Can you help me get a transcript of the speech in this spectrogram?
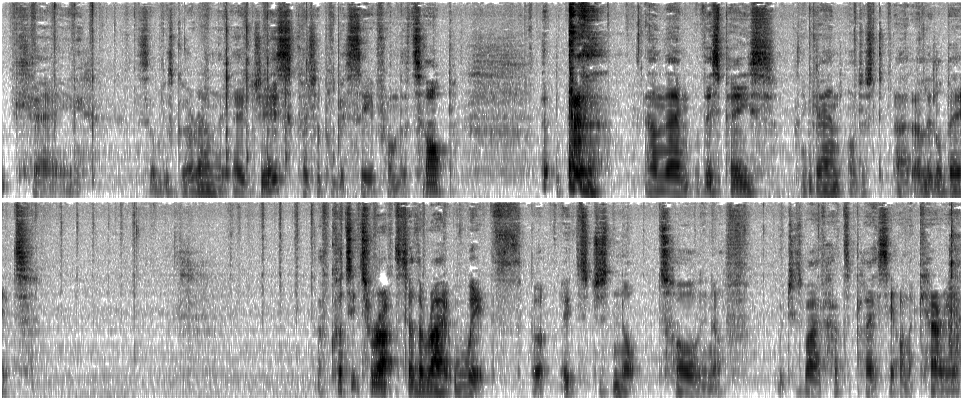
Okay, so we'll just go around the edges because you'll probably see it from the top. and then this piece, again, I'll just add a little bit. I've cut it to, right, to the right width, but it's just not tall enough which is why I've had to place it on a carrier.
